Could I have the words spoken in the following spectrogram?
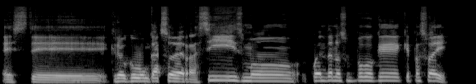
este, creo que hubo un caso de racismo. Cuéntanos un poco qué, qué pasó ahí.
